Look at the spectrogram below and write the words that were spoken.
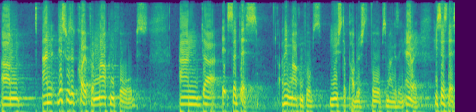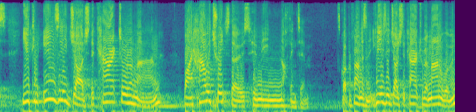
Um, and this was a quote from Malcolm Forbes, and uh, it said this I think Malcolm Forbes used to publish the Forbes magazine. Anyway, he says this You can easily judge the character of a man by how he treats those who mean nothing to him. It's quite profound, isn't it? You can easily judge the character of a man or woman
